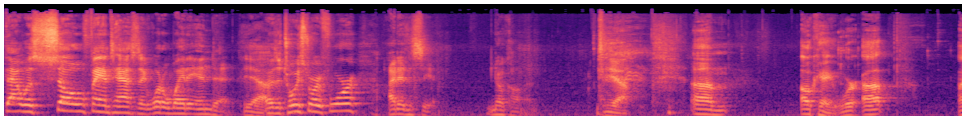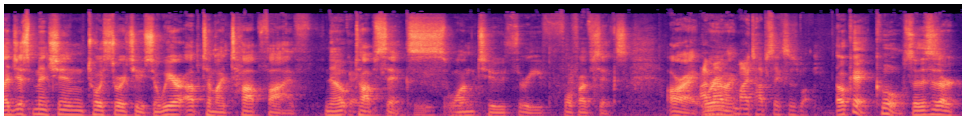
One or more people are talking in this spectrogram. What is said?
That was so fantastic. What a way to end it. Yeah. There's a Toy Story 4. I didn't see it. No comment. Yeah. Um, okay, we're up. I just mentioned Toy Story 2, so we are up to my top five. No, Okay. top six. One, two, three, four, five, six. All right. I'm we're at in my- top six as well. Okay, cool. So this is our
